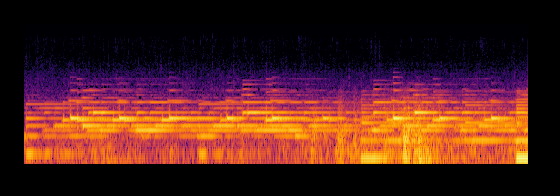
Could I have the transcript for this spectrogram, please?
mm -hmm. Thank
